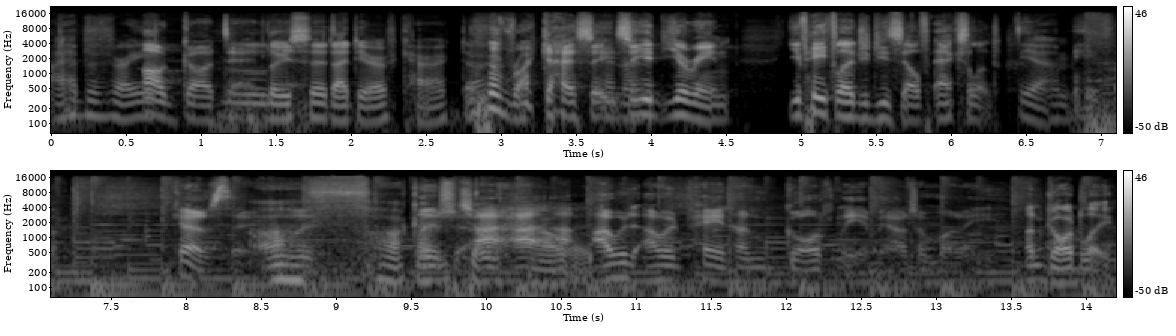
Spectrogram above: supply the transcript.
I have a very oh god damn. lucid idea of character. right, guys. See, so I- you, you're in. You've Heath Ledgered yourself. Excellent. yeah, I'm Heath. Courtesy. Oh Lit- fuck! I'm literally, John I, I, Howard. I, I would I would pay an ungodly amount of money. Ungodly.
